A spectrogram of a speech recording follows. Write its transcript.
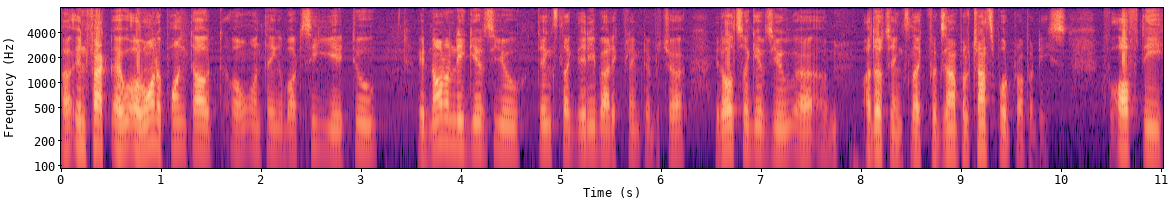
uh, in fact I, I, want to point out uh, one thing about CEA2 it not only gives you things like the adiabatic flame temperature it also gives you uh, um, other things like for example transport properties of the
